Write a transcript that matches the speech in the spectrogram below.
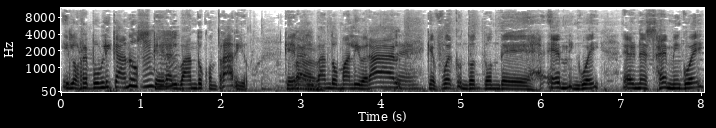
y los republicanos, que era el bando contrario, que era el bando más liberal, Sí. que fue con- donde Hemingway, Ernest Hemingway,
